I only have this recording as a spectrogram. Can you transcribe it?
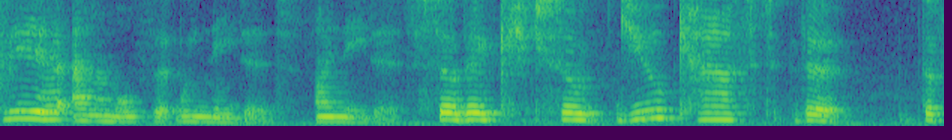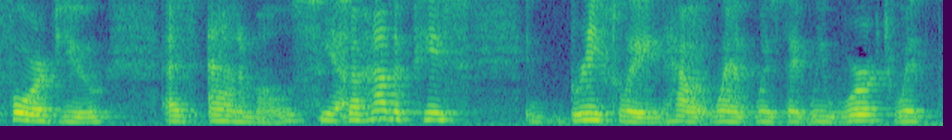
clear animals that we needed. I needed. So they so you cast the the four of you as animals. Yeah. So how the piece briefly how it went was that we worked with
